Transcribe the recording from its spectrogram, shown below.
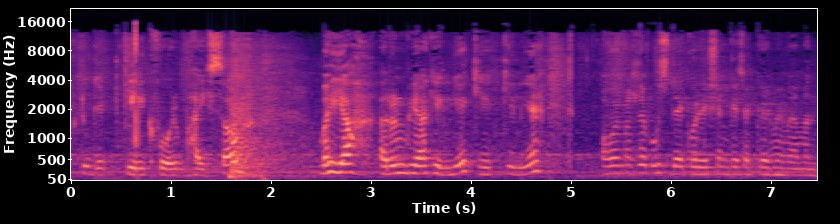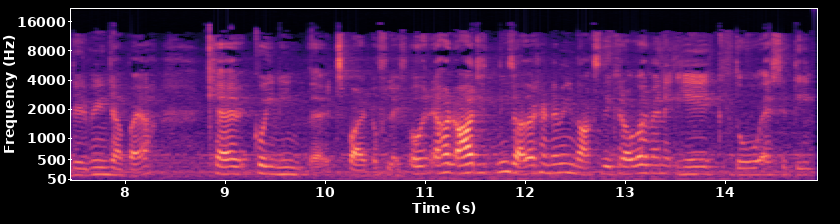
shop to get cake for भाई साहब भैया अरुण भैया के लिए केक के लिए और मतलब उस डेकोरेशन के चक्कर में मैं मंदिर भी नहीं जा पाया खैर कोई नहीं इट्स पार्ट ऑफ़ लाइफ और यार आज इतनी ज़्यादा ठंड है मेरी नाक्स दिख रहा होगा और मैंने एक दो ऐसे तीन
